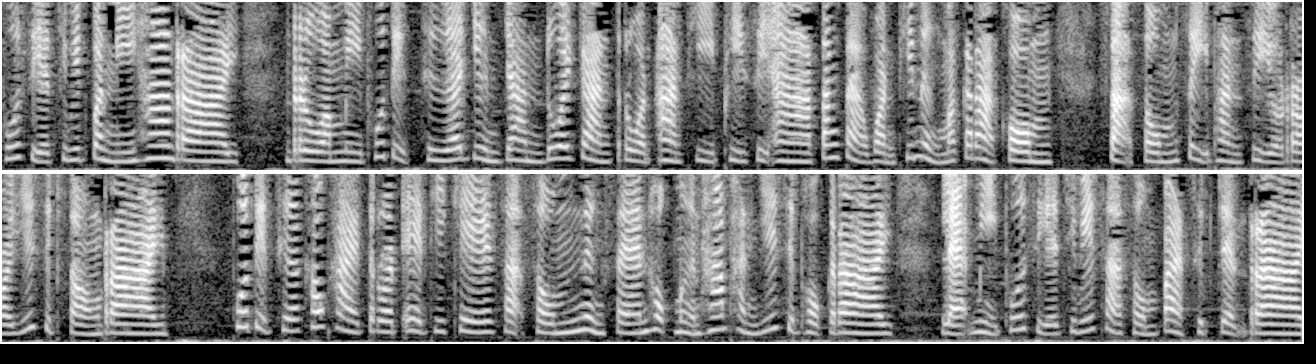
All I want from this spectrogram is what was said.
ผู้เสียชีวิตวันนี้ 5 ราย รวมมีผู้ติดเชื้อยืนยันด้วยการตรวจ RT-PCR ตั้งแต่วันที่ 1 มกราคม สะสม 4,422 ราย ผู้ติดเชื้อเข้าข่ายตรวจ ATK สะสม 165,026 ราย และมีผู้เสียชีวิตสะสม 87 ราย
